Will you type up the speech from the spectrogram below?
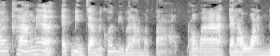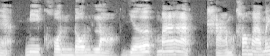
บางครั้งเนี่ยแอดมินจะไม่ค่อยมีเวลามาตอบ เพราะว่าแต่ละวันเนี่ยมีคนโดนหลอกเยอะมาก ถามเข้ามาไม่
